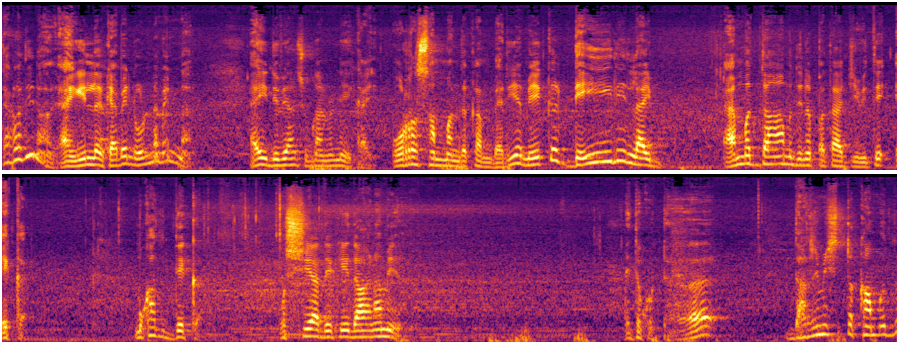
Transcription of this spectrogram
දැකල දින ඇගිල්ල කැබෙන් ඔන්න මෙන්න. ඇයි දෙවයන් සුගන්නන්නේ එකයි. ඔර සම්බන්ධකම් බැරිය මේක ඩෙයිලි ලයිබ් ඇම්මදාම දිනපතා ජීවිතය එක. මොකද දෙක. ඔශ්‍යයා දෙකේ දානමය. එතකොට ධර්මිෂ්ඨකමද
